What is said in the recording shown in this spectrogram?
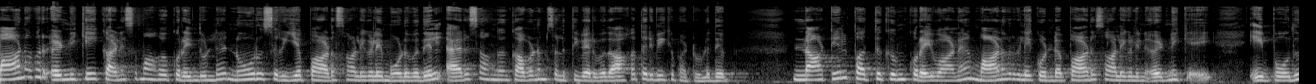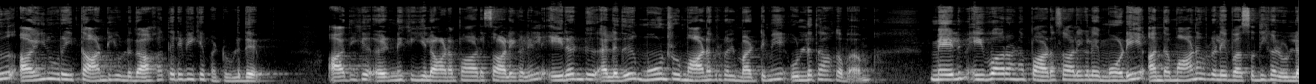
மாணவர் எண்ணிக்கை கணிசமாக குறைந்துள்ள நூறு சிறிய பாடசாலைகளை மூடுவதில் அரசாங்கம் கவனம் செலுத்தி வருவதாக தெரிவிக்கப்பட்டுள்ளது. நாட்டில் பத்துக்கும் குறைவான மாணவர்களை கொண்ட பாடசாலைகளின் எண்ணிக்கை இப்போது ஐநூறை தாண்டியுள்ளதாக தெரிவிக்கப்பட்டுள்ளது. அதிக எண்ணிக்கையிலான பாடசாலைகளில் இரண்டு அல்லது மூன்று மாணவர்கள் மட்டுமே உள்ளதாகவும் மேலும் இவ்வாறான பாடசாலைகளை மூடி அந்த மாணவர்களை வசதிகள் உள்ள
